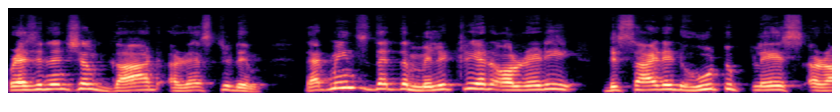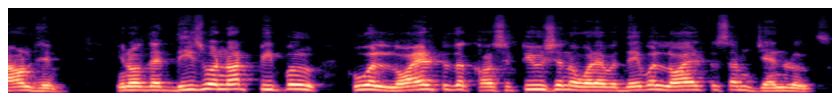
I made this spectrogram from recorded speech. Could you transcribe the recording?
presidential guard arrested him? That means that the military had already decided who to place around him. You know, that these were not people who were loyal to the constitution or whatever, they were loyal to some generals.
